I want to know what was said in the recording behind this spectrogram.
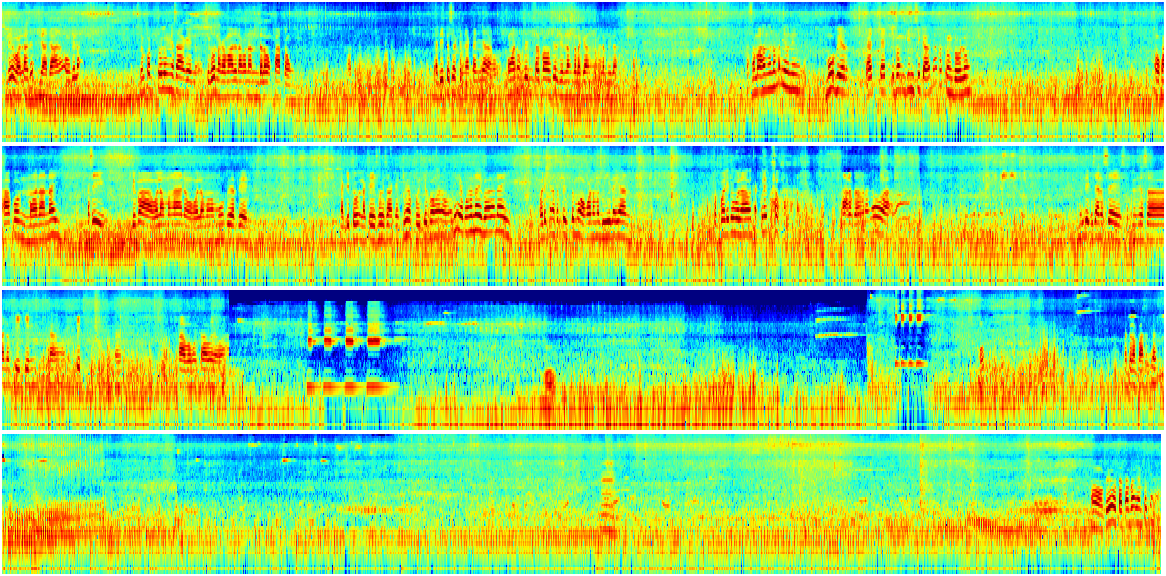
Hindi, wala din. Pinadaan. Okay lang. Yung pagtulong niya sa akin, siguro nakamalan ako ng dalawang patong. Kaya dito sir, kanya-kanya. Kung anong sin trabaho sir, yun lang talagang alam nila. Kasamahan mo naman yun eh. Mover. Kahit, kahit ibang agency ka, dapat kong tulong. O kahapon, mga nanay. Kasi, di ba, walang mga ano, walang mga mover din. Nagito, nagkaiso sa akin, kuya, pwede bang ano? Hindi, ako nanay, bala nay. Balik ka na sa pwesto mo, ako na maghihila yan. Pagbalik ko, wala akong taklip. Hanap naman ako ah. Hindi kasi ano sis, dun sa ano, picking, sa pick. Uh, tawa ko tawa ah. Pasok yan? Hmm. Oh, pero tataba yan pag ano.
